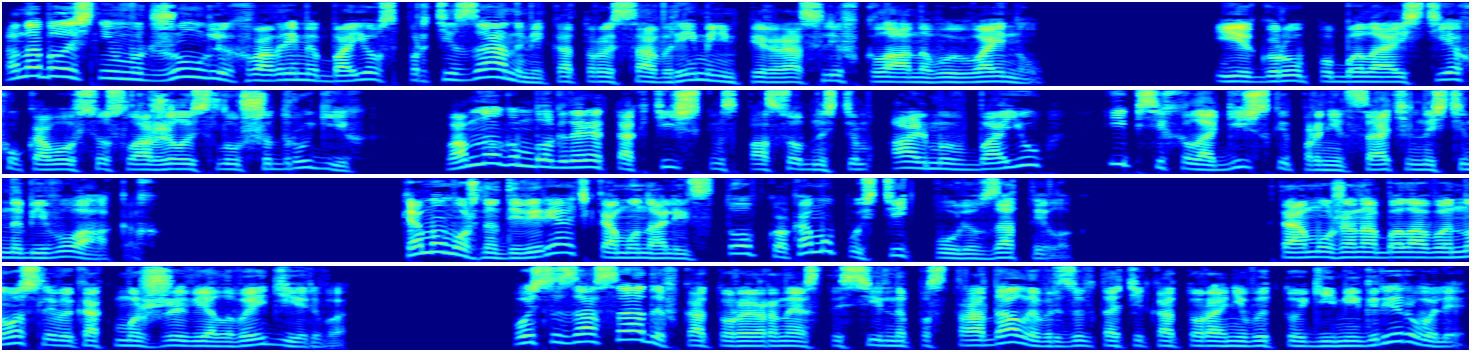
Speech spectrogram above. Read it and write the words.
Она была с ним в джунглях во время боев с партизанами, которые со временем переросли в клановую войну. Их группа была из тех, у кого все сложилось лучше других, во многом благодаря тактическим способностям Альмы в бою и психологической проницательности на бивуаках. Кому можно доверять, кому налить стопку, а кому пустить пулю в затылок. К тому же она была выносливой, как можжевеловое дерево. После засады, в которой Эрнесто сильно пострадал и в результате которой они в итоге эмигрировали,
